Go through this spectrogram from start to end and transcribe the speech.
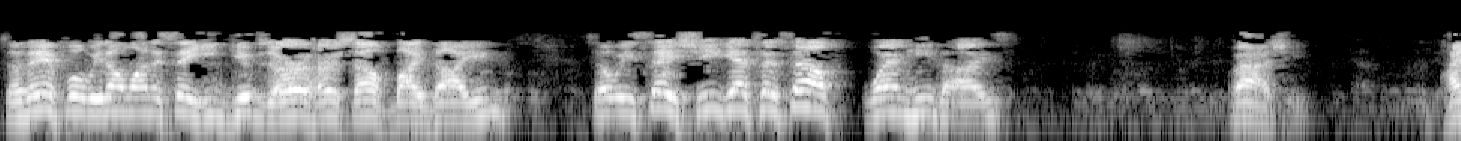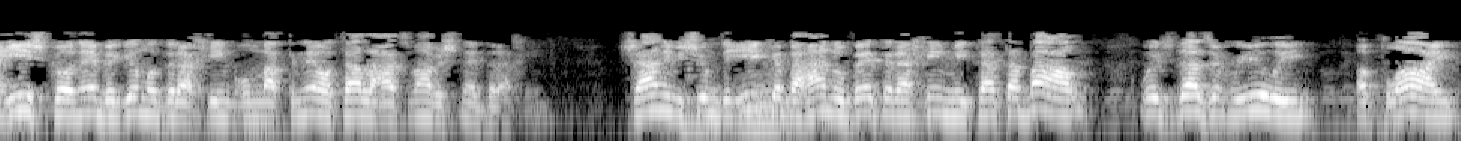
So therefore, we don't want to say he gives her herself by dying. So we say she gets herself when he dies. Rashi. האיש קונה בגמל דרכים ומקנה אותה לעצמה בשני דרכים. שני משום דאיכא בהנו בית דרכים מיתת הבעל, which doesn't really apply.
